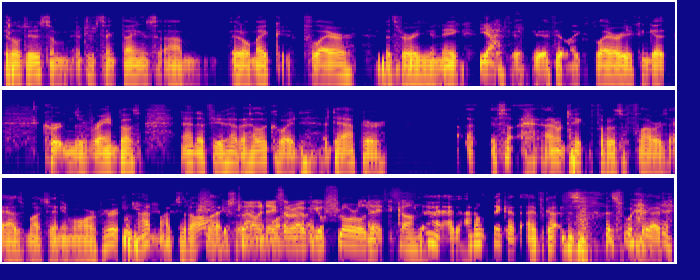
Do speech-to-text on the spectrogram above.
it'll do some interesting things. Um, it'll make flare that's very unique. Yeah. If, if, you, if you like flare, you can get curtains of rainbows, and if you have a helicoid adapter, uh, if so, I don't take photos of flowers as much anymore, very, not much at all. Actually, your flower anymore. days are over. Your floral days are gone. Yeah, I, I don't think I, have gotten. So, it's weird. I've,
